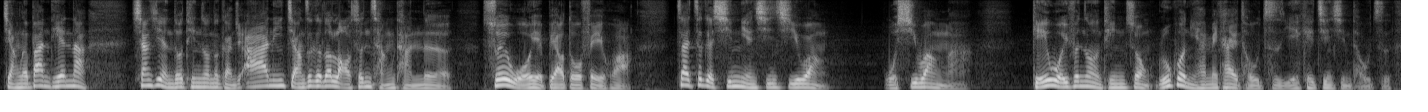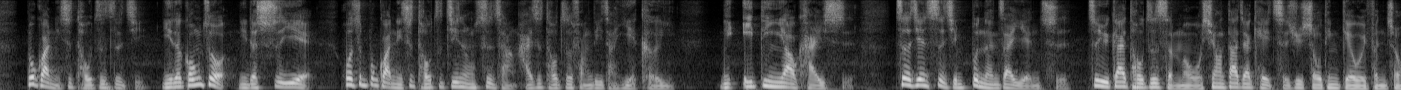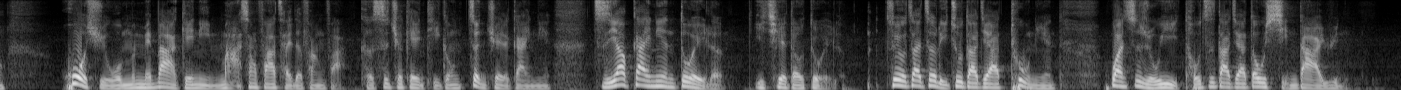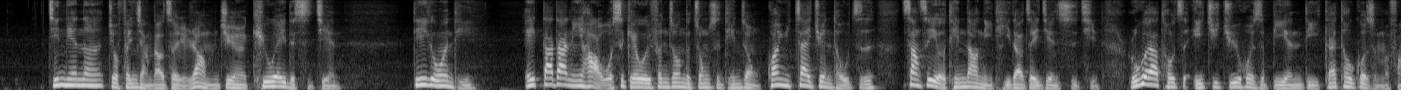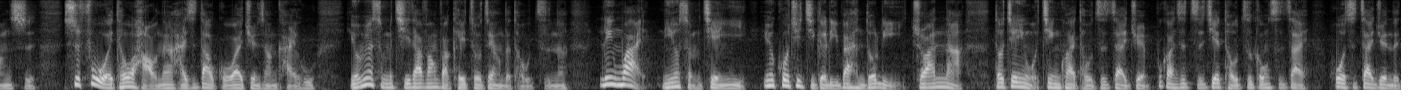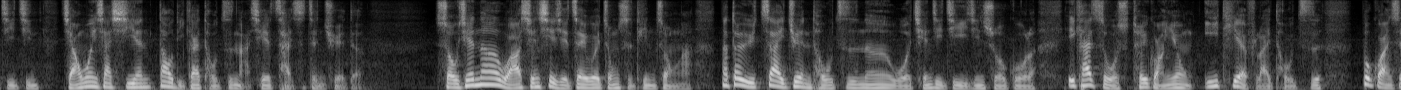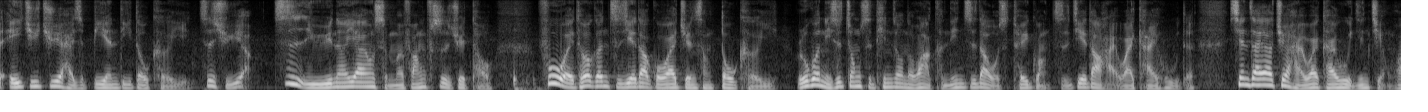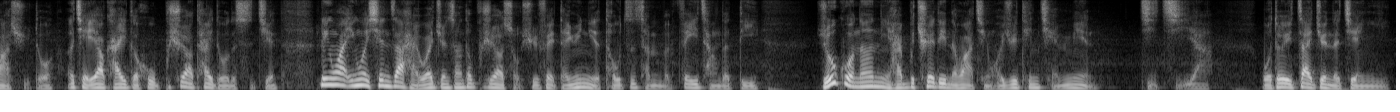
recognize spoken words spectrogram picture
讲了半天呐，相信很多听众都感觉啊，你讲这个都老生常谈了，所以我也不要多废话。在这个新年新希望，我希望啊。给我一分钟的听众，如果你还没开始投资，也可以进行投资。不管你是投资自己、你的工作、你的事业，或是不管你是投资金融市场还是投资房地产，也可以。你一定要开始这件事情，不能再延迟。至于该投资什么，我希望大家可以持续收听。给我一分钟，或许我们没办法给你马上发财的方法，可是却可以提供正确的概念。只要概念对了，一切都对了。最后在这里祝大家兔年万事如意，投资大家都行大运。今天呢就分享到这里，让我们进入 Q&A 的时间。第一个问题。诶，大大你好，我是给我一分钟的忠实听众。关于债券投资，上次有听到你提到这件事情。如果要投资 AGG 或是 BND，该透过什么方式？是付委托好呢，还是到国外券商开户？有没有什么其他方法可以做这样的投资呢？另外，你有什么建议？因为过去几个礼拜，很多理专呐、都建议我尽快投资债券，不管是直接投资公司债，或是债券的基金。想要问一下西恩，到底该投资哪些才是正确的？首先呢，我要先谢谢这位忠实听众啊。那对于债券投资呢，我前几集已经说过了。一开始我是推广用 ETF 来投资，不管是 AGG 还是 BND 都可以。至需要至于呢，要用什么方式去投，付委托跟直接到国外券商都可以。如果你是忠实听众的话，肯定知道我是推广直接到海外开户的。现在要去海外开户已经简化许多，而且要开一个户不需要太多的时间。另外，因为现在海外券商都不需要手续费，等于你的投资成本非常的低。如果呢，你还不确定的话，请回去听前面几集啊。我对债券的建议。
